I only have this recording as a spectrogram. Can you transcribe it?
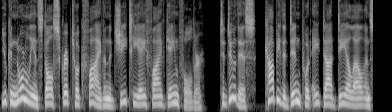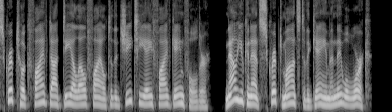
you can normally install ScriptHook 5 in the GTA 5 game folder. To do this, copy the dinput8.dll and scripthook5.dll file to the GTA 5 game folder. Now you can add script mods to the game and they will work.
